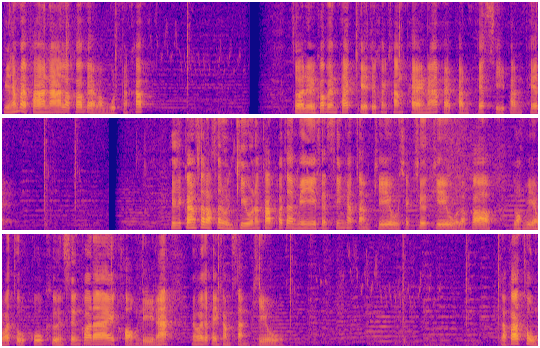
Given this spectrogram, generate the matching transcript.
มีทั้งแบบพาหนะแล้วก็แบบอาวุธนะครับ ส่วนอื่นก็เป็นแพ็กเกจที่ค่อนข้างแพงนะ 8,000 เพชร 4,000 เพชร กิจกรรมสนับสนุนคิวนะครับ ก็จะมีเสร็จสิ้นคำสั่งคิว เช็คชื่อคิว แล้วก็ลงทะเบียนวัตถุกู้คืน ซึ่งก็ได้ของดีนะ ไม่ว่าจะเป็นคำสั่งคิว แล้วก็ถุง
